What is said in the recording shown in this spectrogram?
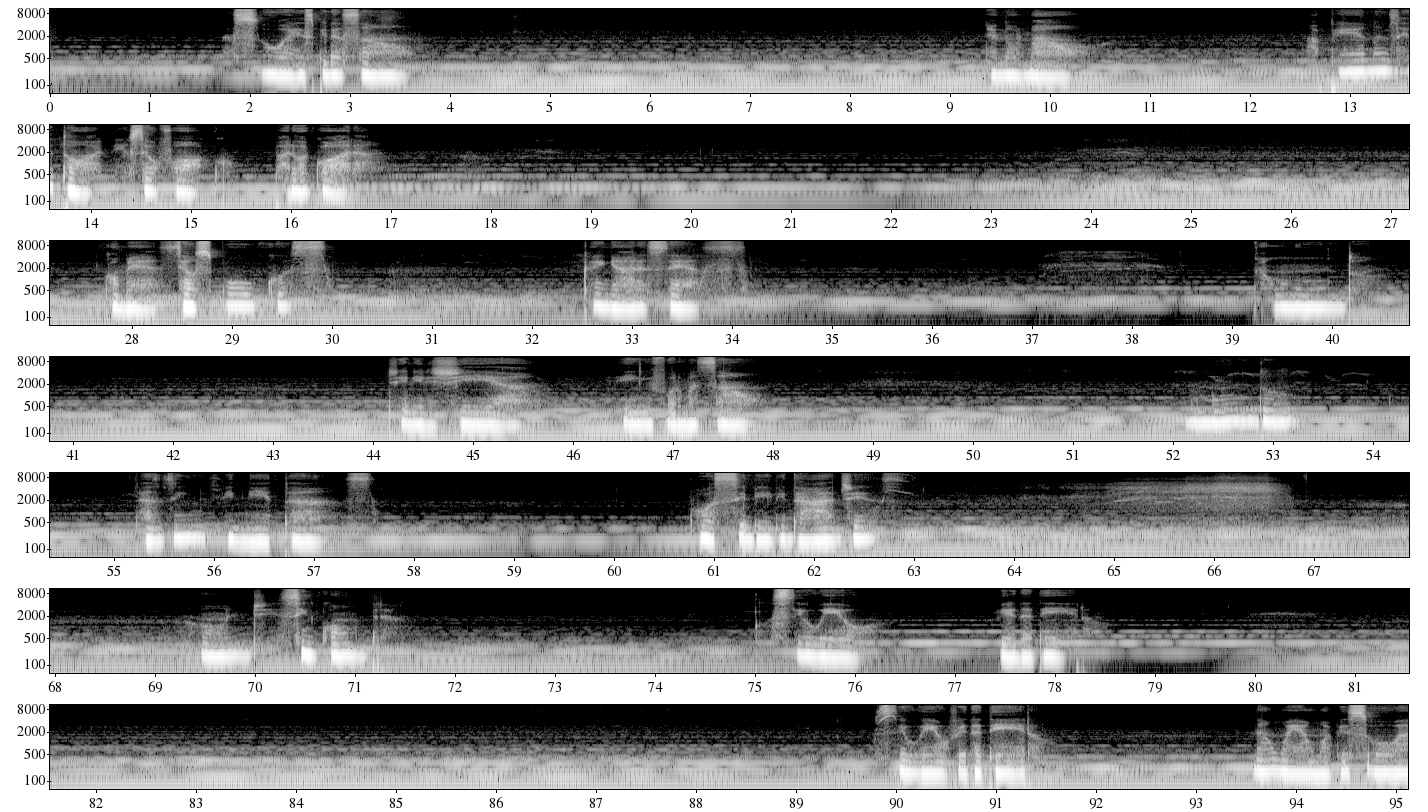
na sua respiração. É normal apenas retorne o seu foco para o agora. Comece aos poucos ganhar acesso. Ao mundo de energia e informação Onde se encontra o seu eu verdadeiro. seu eu verdadeiro não é uma pessoa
